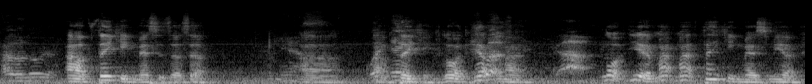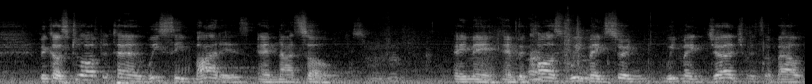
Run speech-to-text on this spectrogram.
Hallelujah. Our thinking messes us up. Uh, our day? thinking. Lord, help Trust my God. Lord, yeah, my, my thinking messed me up. Because too often times we see bodies and not souls. Amen. And because we make certain, we make judgments about,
